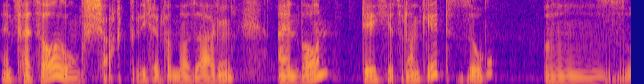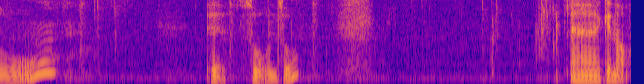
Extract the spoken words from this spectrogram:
ein Versorgungsschacht, würde ich einfach mal sagen, einbauen, der hier so lang geht. So, äh, so, äh, so und so. Äh, genau.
